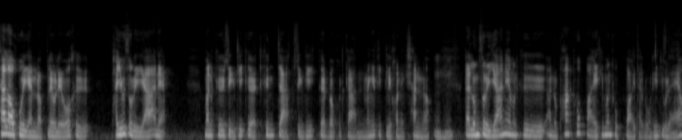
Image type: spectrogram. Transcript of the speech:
ถ้าเราคุยกันแบบเร็วๆก็คือ พายุสุริยะเนี่ย มันคือสิ่งที่เกิดขึ้นจากสิ่งที่เกิดปรากฏการณ์ magnetic reconnection เนาะอือฮึแต่ลมสุริยะเนี่ยมันคืออนุภาคทั่วไปที่มันถูกปล่อยจากดวงอาทิตย์อยู่แล้ว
